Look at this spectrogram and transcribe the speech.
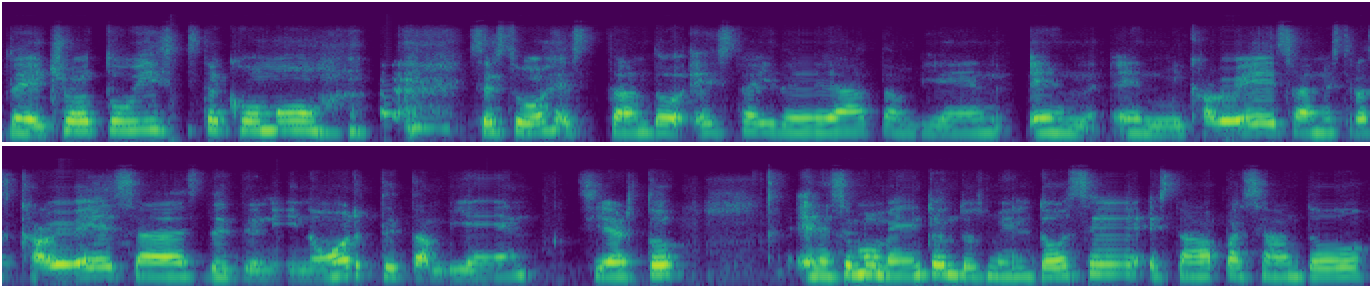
de hecho, tú viste cómo se estuvo gestando esta idea también en, en mi cabeza, en nuestras cabezas, desde norte también, ¿cierto? En ese momento, en 2012, estaba pasando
